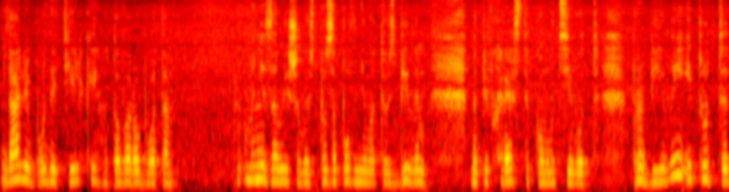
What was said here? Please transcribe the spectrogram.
Далі буде тільки готова робота. Мені залишилось позаповнювати ось білим напівхрестиком оці от пробіли. І тут е,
